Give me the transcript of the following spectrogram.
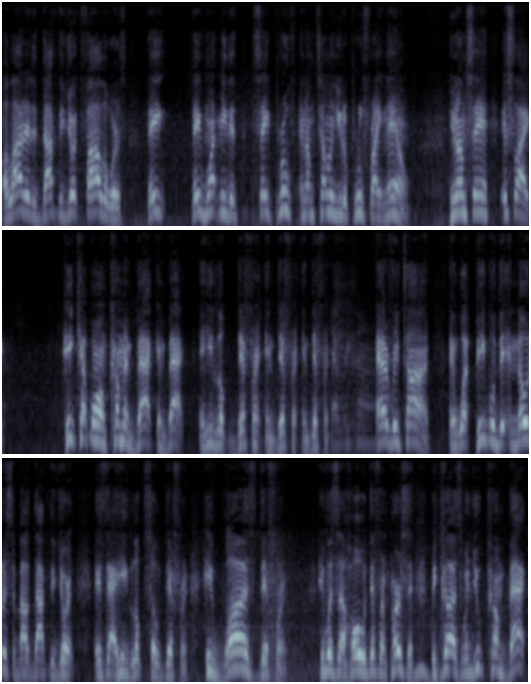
a lot of the Dr. York followers, they they want me to say proof, and I'm telling you the proof right now. You know what I'm saying? It's like he kept on coming back and back, and he looked different and different and different Every time. every time. And what people didn't notice about Dr. York is that he looked so different. He was different. He was a whole different person because when you come back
